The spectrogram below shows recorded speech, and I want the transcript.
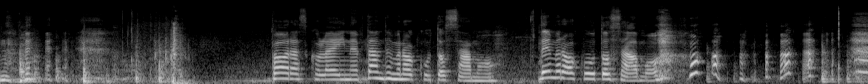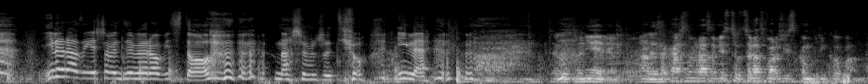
Po raz kolejny, w tamtym roku to samo. W tym roku to samo. Razy jeszcze będziemy robić to w naszym życiu? Ile? Tego to nie wiem, ale za każdym razem jest to coraz bardziej skomplikowane.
